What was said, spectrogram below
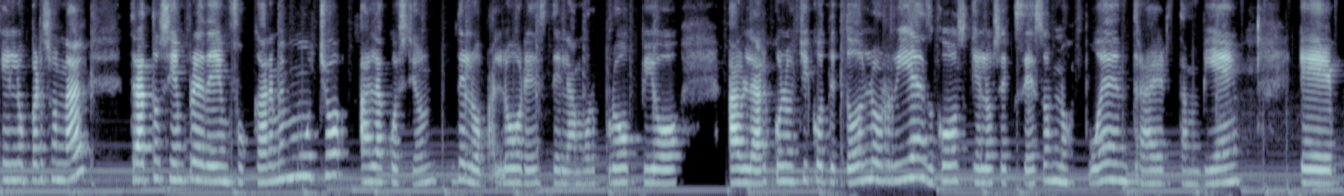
En lo personal, trato siempre de enfocarme mucho a la cuestión de los valores, del amor propio, hablar con los chicos de todos los riesgos que los excesos nos pueden traer también. Eh,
